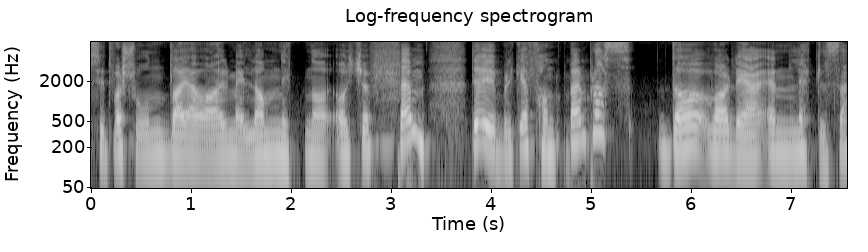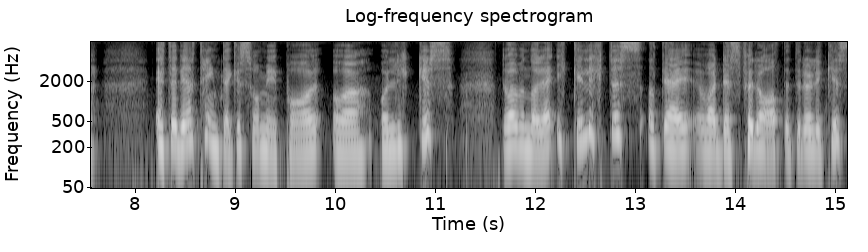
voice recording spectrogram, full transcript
situasjon da jeg var mellom 19 og 25. Det øyeblikket jeg fant meg en plass, da var det en lettelse. Etter det tenkte jeg ikke så mye på å, å, lykkes. Det var når jeg ikke lyktes, at jeg var desperat etter å lykkes,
